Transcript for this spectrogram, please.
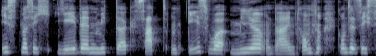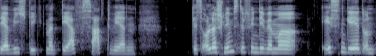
isst man sich jeden Mittag satt. Und das war mir und auch in Tom grundsätzlich sehr wichtig. Man darf satt werden. Das Allerschlimmste finde ich, wenn man essen geht und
